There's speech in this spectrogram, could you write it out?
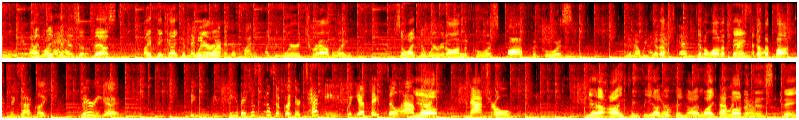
ooh, in the I like it as a vest. I think I can Maybe wear warm it. in this one. I can wear it traveling, so I can wear it on the course, off the course. You know, we I get a get a lot of bang for the buck. Exactly. Very good. See, they, they just feel so good. They're techy, but yet they still have Yeah. that natural. Yeah, I think the other Feel. thing I like That about them is they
